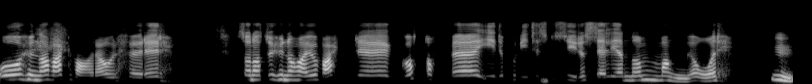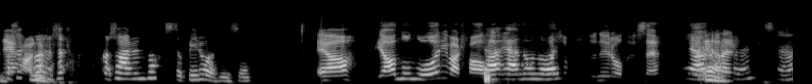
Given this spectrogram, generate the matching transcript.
og hun har vært varaordfører. Sånn at hun har jo vært godt oppe i det politiske styret selv gjennom mange år. Mm. Det Og så, har hun. og så, og så har hun vokst opp i rådhuset. Ja, ja, noen år i hvert fall. Ja, ja noen år. I rådhuset. Ja, det er ja.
